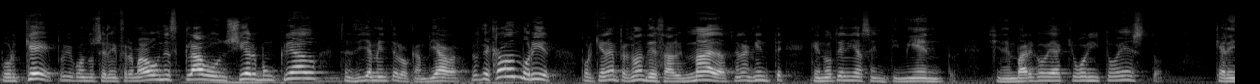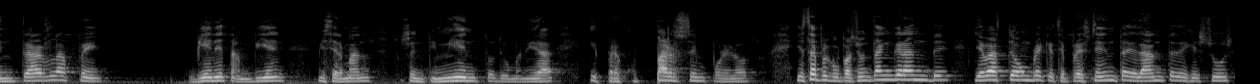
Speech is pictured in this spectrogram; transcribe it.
¿por qué? Porque cuando se le enfermaba un esclavo, un siervo, un criado, sencillamente lo cambiaban, los dejaban morir porque eran personas desalmadas, eran gente que no tenía sentimientos. Sin embargo, vea qué bonito esto, que al entrar la fe viene también, mis hermanos, su sentimiento de humanidad y preocuparse por el otro. Y esta preocupación tan grande lleva a este hombre que se presenta delante de Jesús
